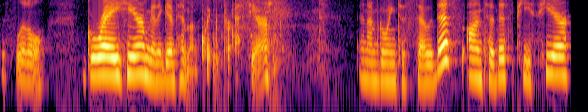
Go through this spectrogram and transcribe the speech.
this little gray here. I'm gonna give him a quick press here and I'm going to sew this onto this piece here.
